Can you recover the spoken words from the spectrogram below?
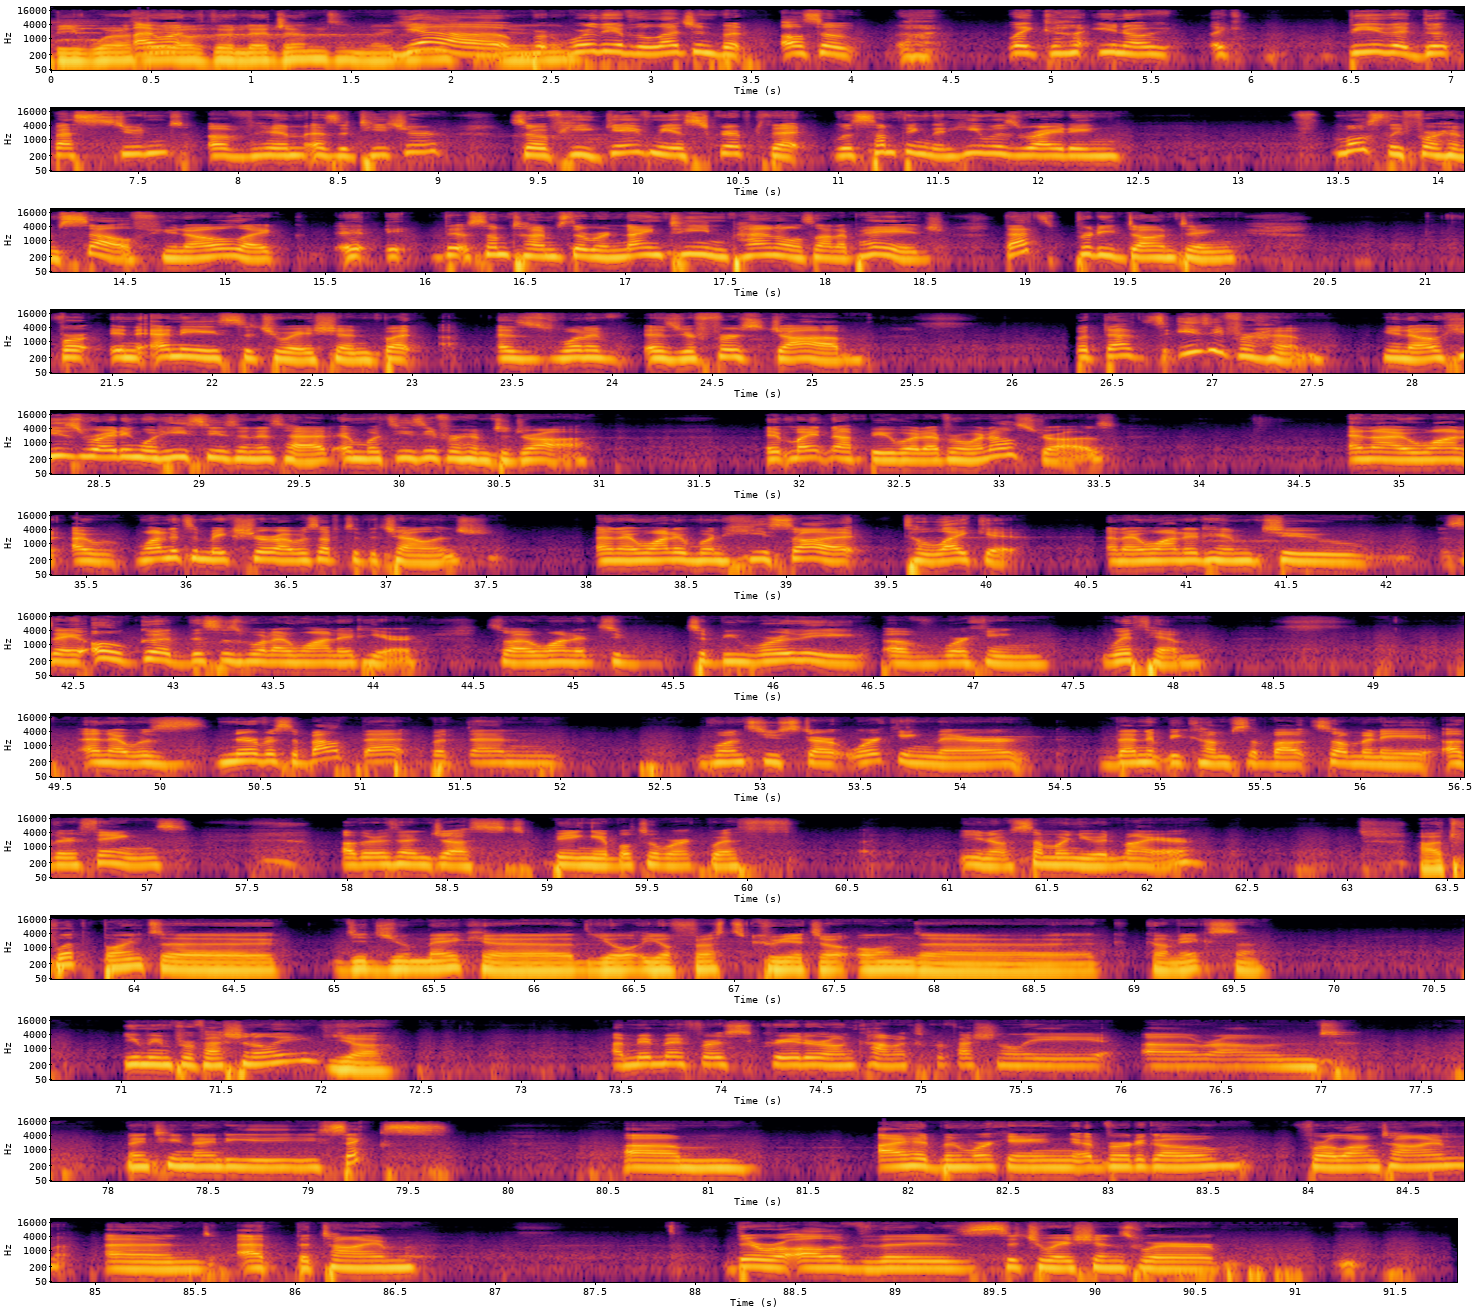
be worthy want- of the legend. Maybe, yeah you know? worthy of the legend but also uh, like uh, you know like be the good best student of him as a teacher so if he gave me a script that was something that he was writing f- mostly for himself you know like it, it, there, sometimes there were 19 panels on a page that's pretty daunting for in any situation but as one of as your first job but that's easy for him. You know he's writing what he sees in his head and what's easy for him to draw. It might not be what everyone else draws. And i want i wanted to make sure i was up to the challenge. And i wanted when he saw it to like it. And i wanted him to say oh good this is what i wanted here. So i wanted to to be worthy of working with him. And i was nervous about that but then once you start working there then it becomes about so many other things other than just being able to work with you know someone you admire. At what point uh, did you make uh, your your first creator-owned uh, comics? you mean professionally? Yeah, i made my first creator owned comics professionally uh, around 1996 um, i had been working at vertigo for a long time and at the time there were all of the situations where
